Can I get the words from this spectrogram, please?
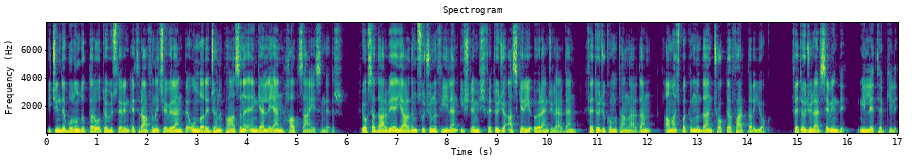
içinde bulundukları otobüslerin etrafını çeviren ve onları canı pahasına engelleyen halk sayesindedir. Yoksa darbeye yardım suçunu fiilen işlemiş FETÖ'cü askeri öğrencilerden, FETÖ'cü komutanlardan, amaç bakımından çok da farkları yok. FETÖ'cüler sevindi, millet tepkili.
